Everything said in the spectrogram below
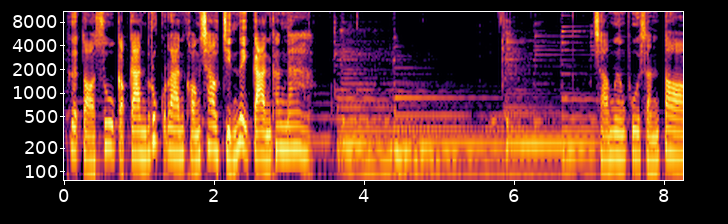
เพื่อต่อสู้กับการรุกรานของชาวจินในการข้างหน้า ชาวเมืองภูสันตอง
